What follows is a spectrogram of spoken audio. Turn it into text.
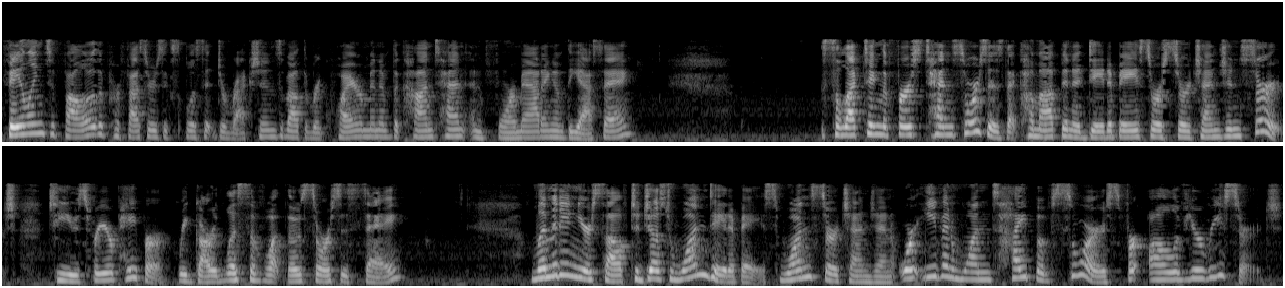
failing to follow the professor's explicit directions about the requirement of the content and formatting of the essay, selecting the first 10 sources that come up in a database or search engine search to use for your paper, regardless of what those sources say, limiting yourself to just one database, one search engine, or even one type of source for all of your research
